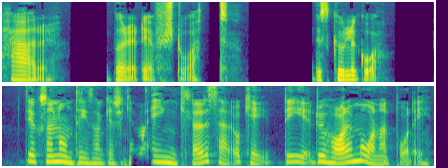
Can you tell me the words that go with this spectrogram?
här började jag förstå att det skulle gå. Det är också någonting som kanske kan vara enklare så här, okej, okay, du har en månad på dig.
